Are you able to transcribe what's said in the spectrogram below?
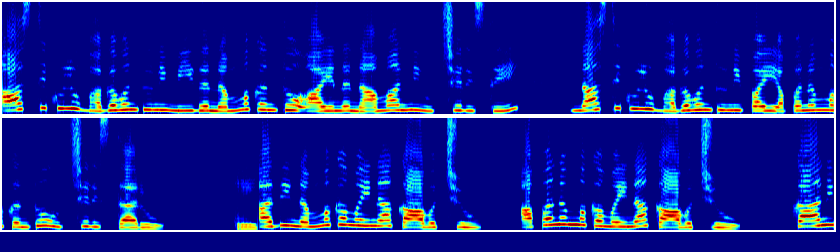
ఆస్తికులు భగవంతుని మీద నమ్మకంతో ఆయన నామాన్ని ఉచ్చరిస్తే నాస్తికులు భగవంతునిపై అపనమ్మకంతో ఉచ్చరిస్తారు. అది నమ్మకమైనా కావచ్చు అపనమ్మకమైనా కావచ్చు. కాని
